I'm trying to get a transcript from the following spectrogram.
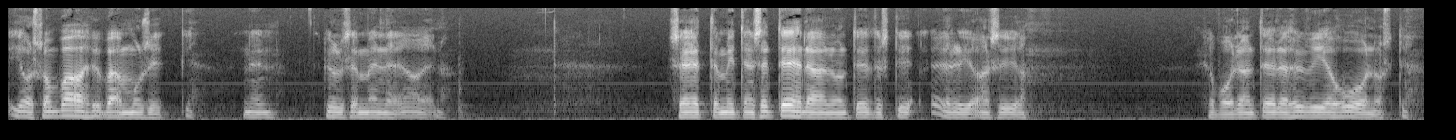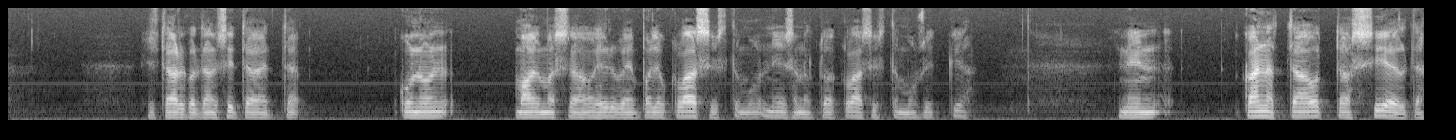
jos on vaan hyvä musiikki, niin kyllä se menee aina. Se, että miten se tehdään, on tietysti eri asia. Se voidaan tehdä hyvin ja huonosti. Siis tarkoitan sitä, että kun on maailmassa on hirveän paljon klassista, niin sanottua klassista musiikkia, niin kannattaa ottaa sieltä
